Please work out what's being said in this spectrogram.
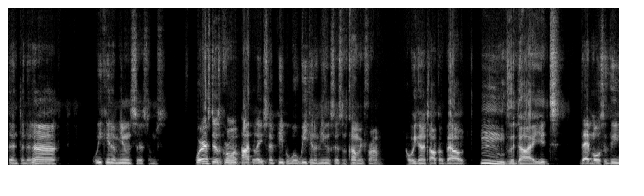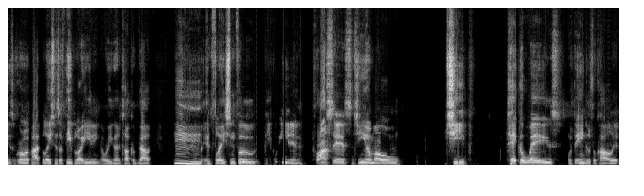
dun, dun, dun, dun, weakened immune systems. Where is this growing population of people with weakened immune systems coming from? Are we going to talk about hmm, the diet? That most of these growing populations of people are eating? Or are you going to talk about hmm, inflation food? People eating processed, GMO, cheap takeaways, what the English will call it,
